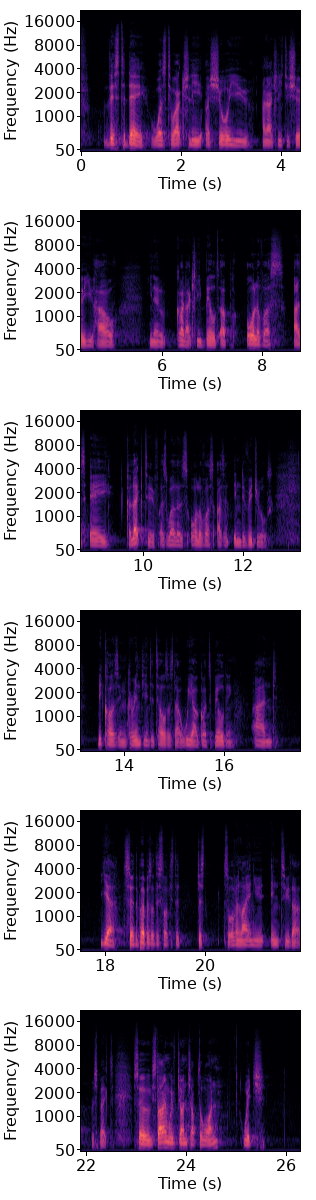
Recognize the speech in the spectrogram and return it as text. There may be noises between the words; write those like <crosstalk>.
this today was to actually assure you and actually to show you how, you know, God actually builds up all of us as a collective as well as all of us as an individuals. Because in Corinthians it tells us that we are God's building. And yeah, so the purpose of this talk is to just sort of enlighten you into that respect. So starting with John chapter 1, which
